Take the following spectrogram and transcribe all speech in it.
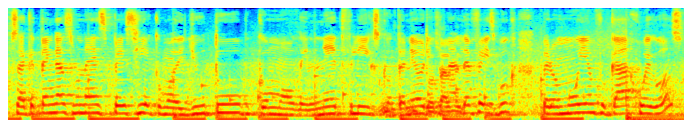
o sea que tengas una especie como de YouTube como de Netflix contenido original Totalmente. de Facebook pero muy enfocada a juegos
